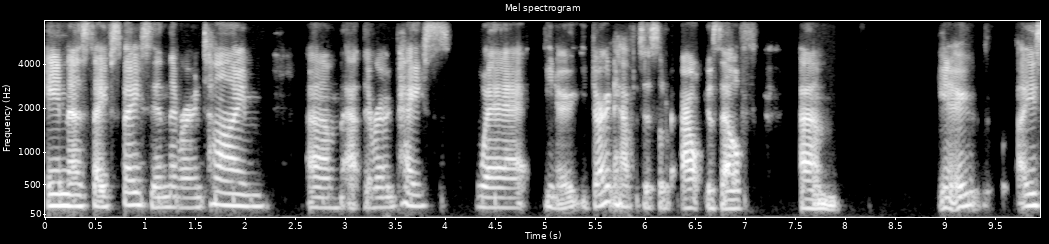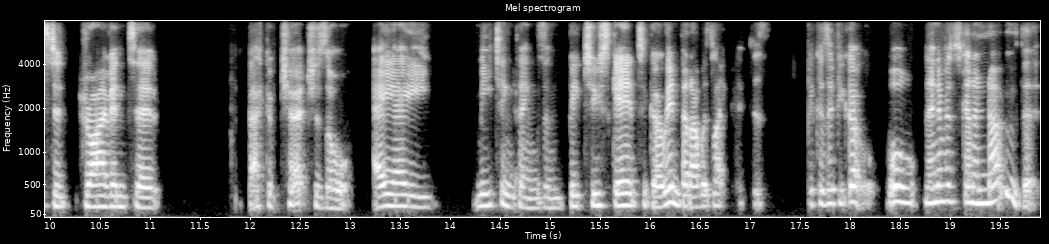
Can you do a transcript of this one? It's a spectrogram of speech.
in a safe space, in their own time, um, at their own pace, where you know you don't have to sort of out yourself. Um, you know, I used to drive into back of churches or AA meeting things and be too scared to go in, but I was like, just because if you go, well, then everyone's going to know that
